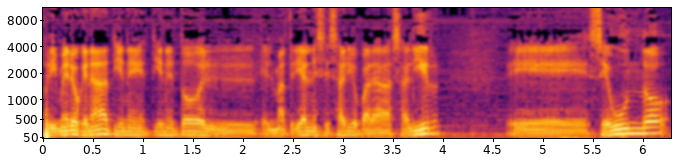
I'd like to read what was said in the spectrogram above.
primero que nada tiene tiene todo el, el material necesario para salir. Eh, segundo,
